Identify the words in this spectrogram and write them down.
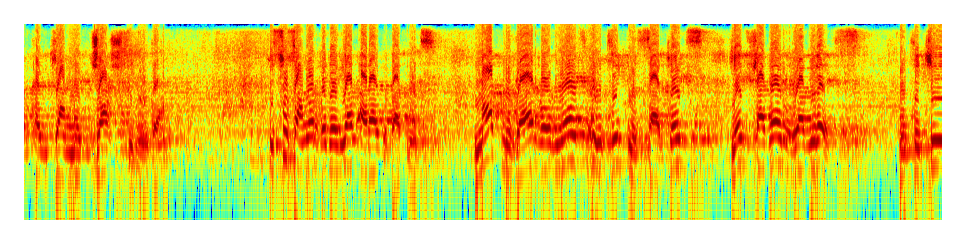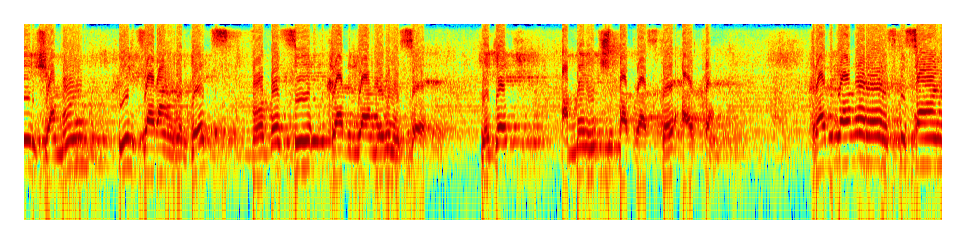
արքայության մեջ ջաշ դիլուտ է։ Հիսուս անոր հետևյալ արագը պատմեց։ Մատ նգար, որ մեծ ընտրիկ մսարկեց և շատեր հրավիրեց, ընտրիքի ժամուն իր զարան գրգեց, որբեսի հրավիրյալներուն սը, եկեք ամեն ինչ պատրաստ է արդեն։ Հրավիրյալները սկսան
